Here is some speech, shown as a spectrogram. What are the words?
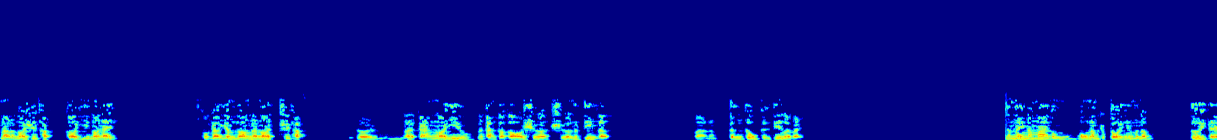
nó là nói sự thật, có gì nói nấy. Cuộc đời dâm loạn nó nói sự thật, rồi nó càng nói nhiều, nó càng có cơ hội sửa, sửa nó tiến tới. Và nó tự tu, tự tiến là vậy. Năm nay năm mai cũng bốn năm chục tuổi nhưng mà nó tươi trẻ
